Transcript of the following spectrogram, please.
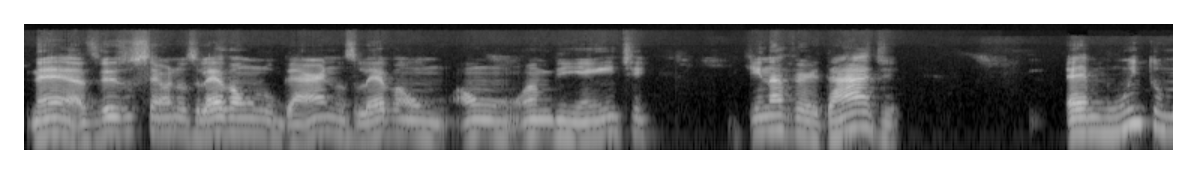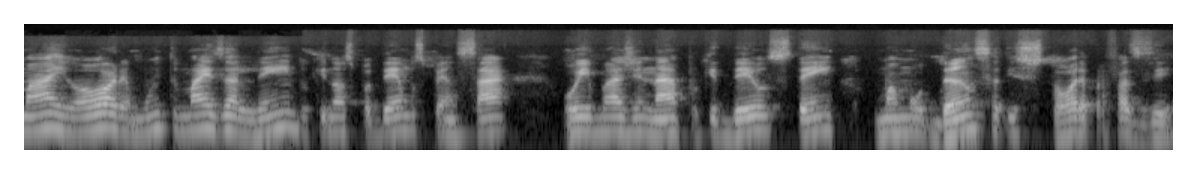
né? Às vezes o Senhor nos leva a um lugar, nos leva a um, a um ambiente que, na verdade, é muito maior, é muito mais além do que nós podemos pensar ou imaginar, porque Deus tem uma mudança de história para fazer.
